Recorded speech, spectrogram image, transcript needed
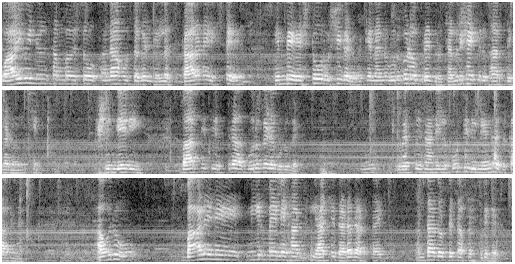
ವಾಯುವಿನಲ್ಲಿ ಸಂಭವಿಸೋ ಅನಾಹುತಗಳು ನಿಲ್ಲುತ್ತೆ. ಕಾರಣ ಇಷ್ಟೇ, ಹಿಂದೆ ಎಷ್ಟೋ ಋಷಿಗಳು, ಯಾಕೆ ನನ್ನ ಗುರುಗಳೊಬ್ಬರಿದ್ರು ಚಂದ್ರಶೇಖರ ಭಾರತಿಗಳು ಅಂತ ಶೃಂಗೇರಿ ಭಾರತಿ ತೀರ್ಥ ಗುರುಗಳ ಗುರುಗಳು. ಇವತ್ತು ನಾನಿಲ್ಲಿ ಕೂತಿದ್ದೀನಿ ಅಂದ್ರೆ ಅದು ಕಾರಣ. ಅವರು ಬಾಳೆಲೆ ನೀರ್ ಮೇಲೆ ಹಾಕಿ ಆಚೆ ದಡದಾಡ್ತಾ ಇದ್ರು. ಅಂತ ದೊಡ್ಡ ತಪಸ್ವಿಗಳು.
